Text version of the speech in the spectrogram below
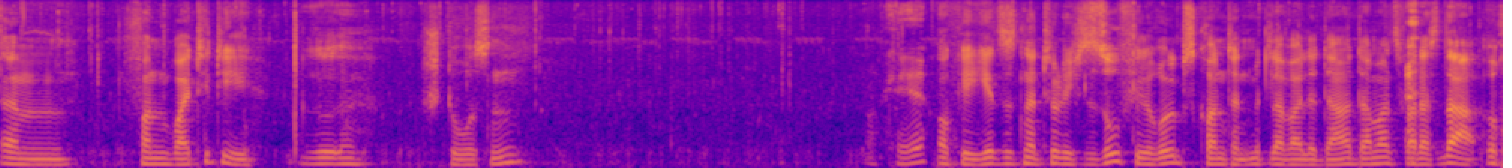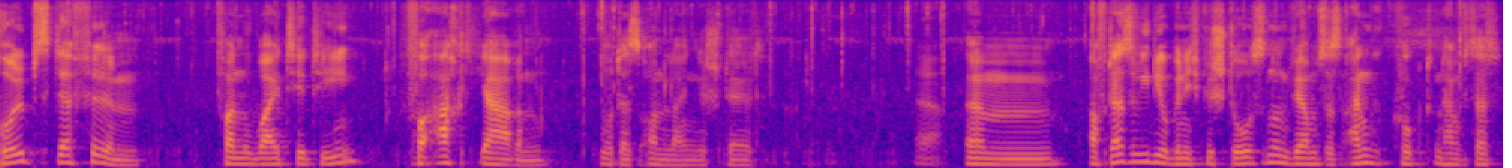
Ähm, von Waititi gestoßen. Okay. Okay, jetzt ist natürlich so viel Rülps-Content mittlerweile da. Damals war das da. Rülps der Film von Waititi. Vor acht Jahren wurde das online gestellt. Ja. Ähm, auf das Video bin ich gestoßen und wir haben uns das angeguckt und haben gesagt,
